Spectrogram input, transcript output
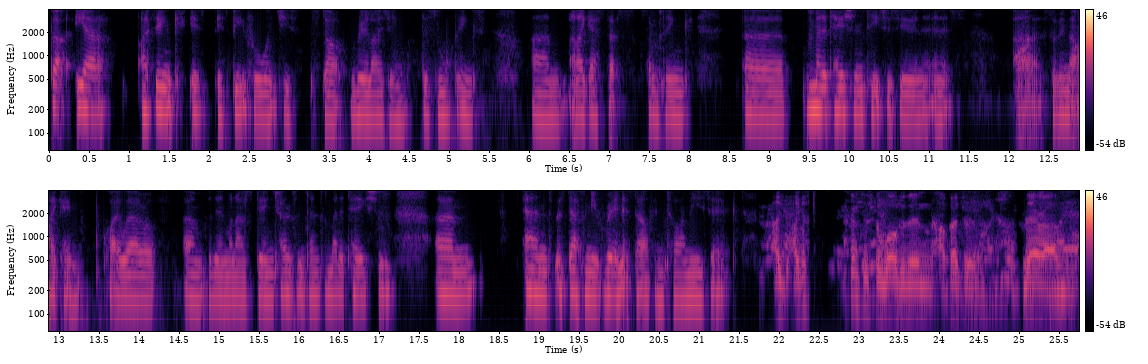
but yeah, I think it's it's beautiful once you start realizing the small things, um, and I guess that's something uh, meditation teaches you, and, and it's uh, something that I came quite aware of um, within when I was doing transcendental meditation. Um, and it's definitely written itself into our music. I, I guess since it's the world within our bedrooms, there um,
